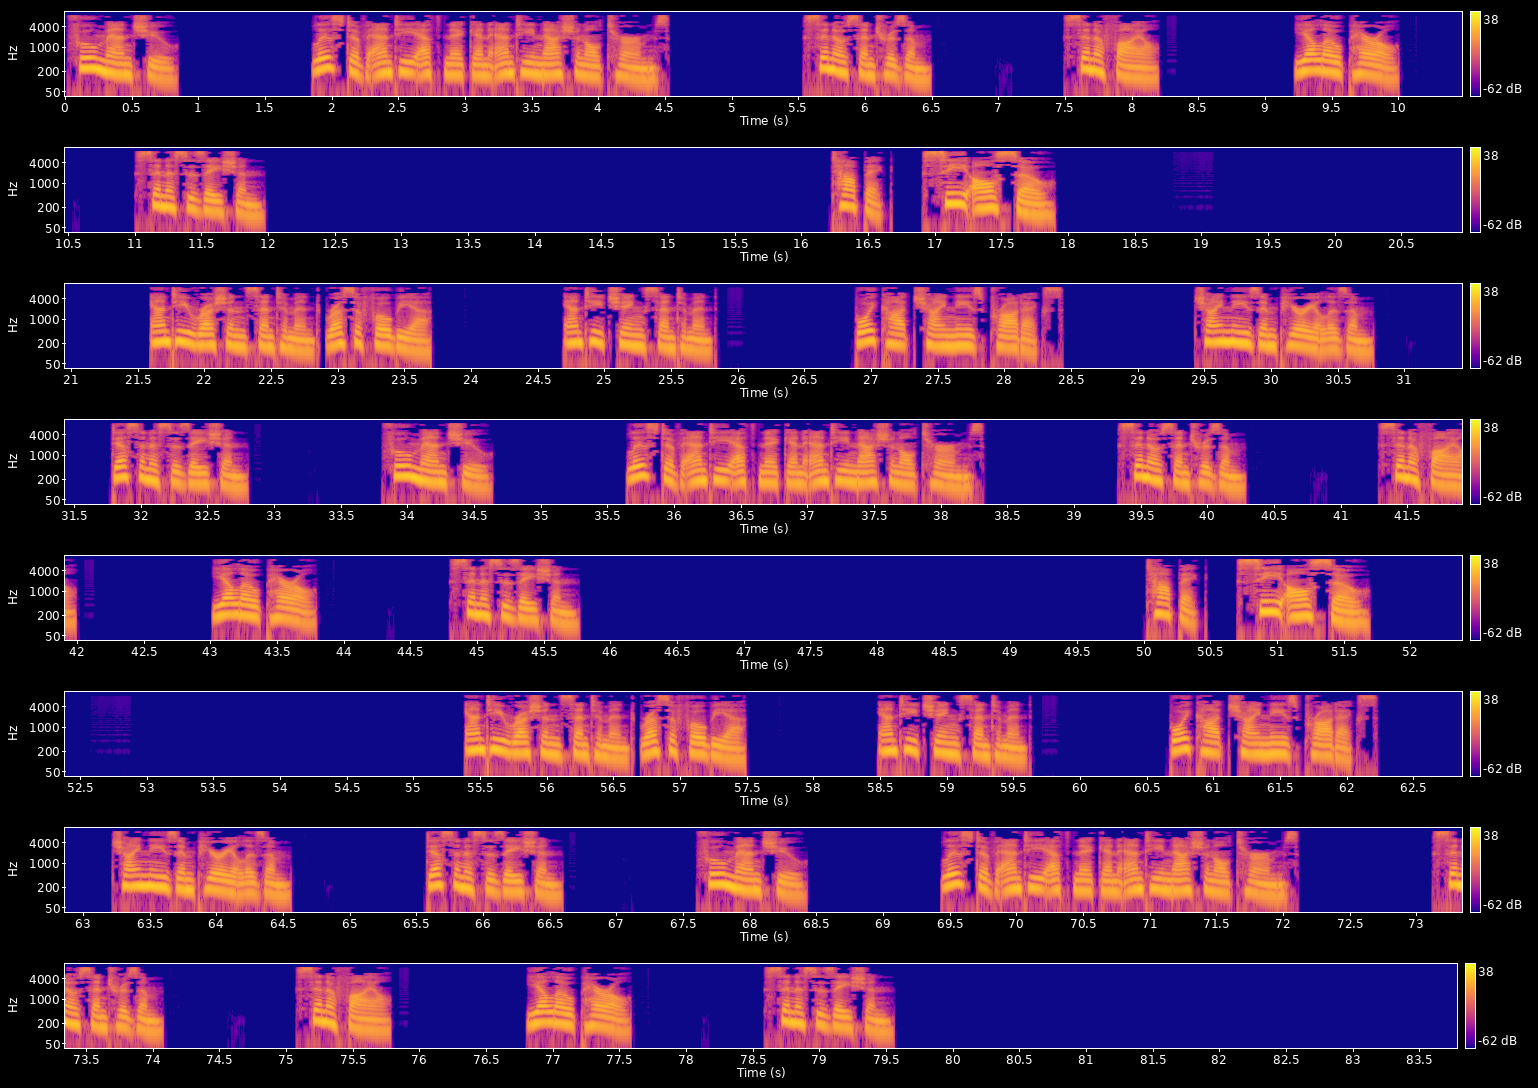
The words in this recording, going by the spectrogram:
Fu Manchu. List of anti-ethnic and anti-national terms. Sinocentrism. Sinophile Yellow peril. Sinicization Topic. See also. Anti-Russian sentiment Russophobia. Anti-Qing sentiment. Boycott Chinese products. Chinese imperialism. Desinicization Fu Manchu. List of anti-ethnic and anti-national terms. Sinocentrism. Sinophile Yellow peril. Sinicization Topic. See also. Anti-Russian sentiment Russophobia. Anti-Qing sentiment. Boycott Chinese products. Chinese imperialism. Desinicization Fu Manchu. List of anti-ethnic and anti-national terms. Sinocentrism. Sinophile Yellow peril. Sinicization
